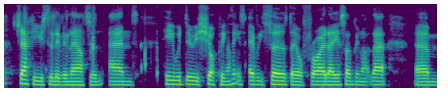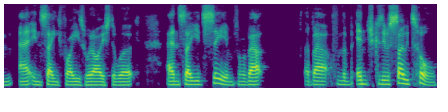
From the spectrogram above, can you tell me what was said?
Shaka used to live in Loughton, and he would do his shopping. I think it's every Thursday or Friday or something like that. Um, in Sainsbury's where I used to work, and so you'd see him from about about from the inch because he was so tall.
